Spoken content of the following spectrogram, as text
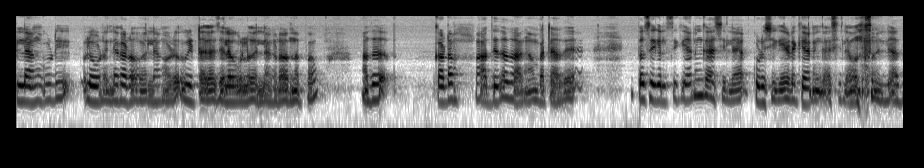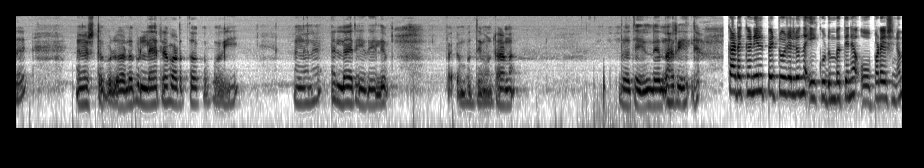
എല്ലാം കൂടി ലോണിന്റെ കടവും എല്ലാം കൂടി വീട്ടക ചിലവുകളും എല്ലാം കൂടെ വന്നപ്പോൾ അത് കടം ബാധ്യത താങ്ങാൻ പറ്റാതെ ഇപ്പോൾ ചികിത്സിക്കാനും കാശില്ല കുടിശ്ശിക അടയ്ക്കാനും കാശില്ല ഒന്നുമില്ലാതെ ഞങ്ങൾ ഇഷ്ടപ്പെടുവാണ്. പിള്ളേരുടെ പഠിത്തമൊക്കെ പോയി. അങ്ങനെ എല്ലാ രീതിയിലും ബുദ്ധിമുട്ടാണ്. എന്താ ചെയ്യേണ്ടതെന്ന് അറിയില്ല. കടക്കണിയിൽ പെട്ടുഴലുന്ന ഈ കുടുംബത്തിന് ഓപ്പറേഷനും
